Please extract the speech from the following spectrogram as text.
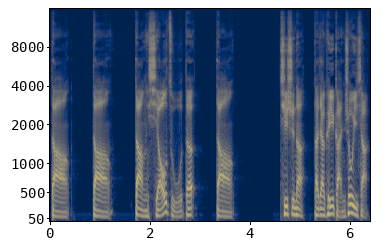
党党。党小组的党，其实呢，大家可以感受一下，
